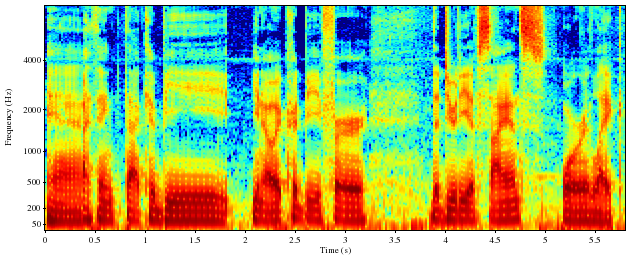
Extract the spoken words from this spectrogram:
And I think that could be, you know, it could be for the duty of science or like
